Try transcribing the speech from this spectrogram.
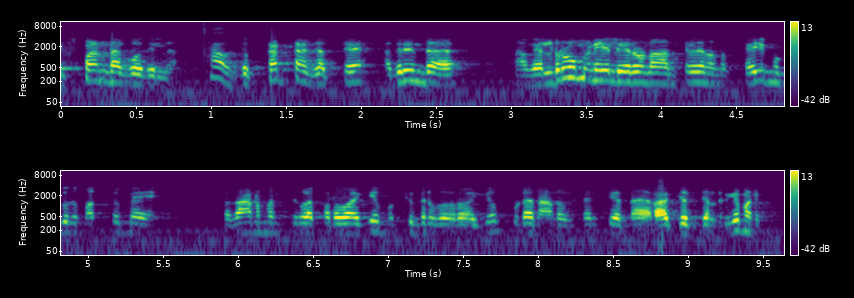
ಎಕ್ಸ್ಪಾಂಡ್ ಆಗೋದಿಲ್ಲ. ಇದು ಅದು ಕಟ್ ಆಗತ್ತೆ. ಅದರಿಂದ ನಾವೆಲ್ಲರೂ ಮನೆಯಲ್ಲಿ ಇರೋಣ ಅಂತೇಳಿ ನಾನು ಕೈ ಮುಗಿದು ಮತ್ತೊಮ್ಮೆ ಪ್ರಧಾನಮಂತ್ರಿಗಳ ಪರವಾಗಿ ಮುಖ್ಯಮಂತ್ರಿಗಳ ಪರವಾಗಿಯೂ ಕೂಡ ನಾನು ವಿನಂತಿಯನ್ನ ರಾಜ್ಯದ ಜನರಿಗೆ ಮಾಡ್ತೀನಿ.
